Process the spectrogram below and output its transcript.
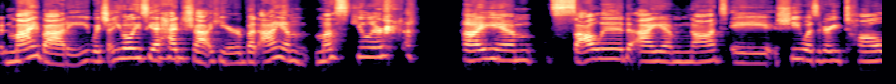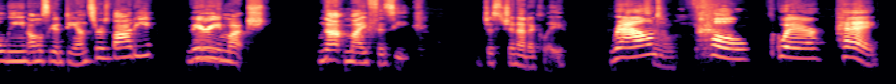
When my body, which you only see a headshot here, but I am muscular. I am solid. I am not a, she was a very tall, lean, almost like a dancer's body. Very mm. much not my physique, just genetically. Round, so. full, square, peg.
